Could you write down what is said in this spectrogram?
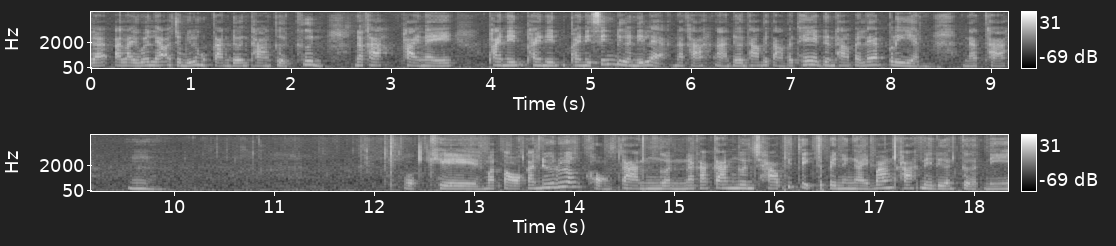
แล้วอะไรไว้แล้วอาจจะมีเรื่องของการเดินทางเกิดขึ้นนะคะ ภายในภายในภายในภายในสิ้นเดือนนี้แหละนะคะะเดินทางไปต่างประเทศเดินทางไปแลกเปลี่ยนนะคะอืมโอเค มาต่อกันด้วยเรื่องของการเงินนะคะ การเงินชาวพิจิกจะเป็นยังไงบ้างคะในเดือนเกิดนี้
